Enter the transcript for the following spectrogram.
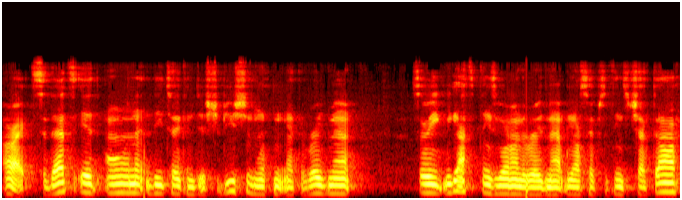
All right, so that's it on the token distribution, looking at the roadmap. So we, we got some things going on the roadmap. We also have some things checked off,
